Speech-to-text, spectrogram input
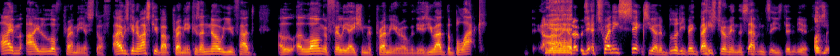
I'm I love Premier stuff. I was going to ask you about Premier because I know you've had a, a, long affiliation with Premier over the years. You had the black. Uh, yeah. Was it a 26? You had a bloody big bass drum in the 70s, didn't you? I, th-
